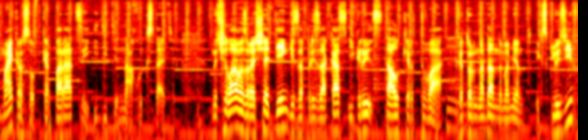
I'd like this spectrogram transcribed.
Microsoft, корпорации, идите нахуй, кстати, начала возвращать деньги за предзаказ игры Stalker 2, Мгм. который на данный момент эксклюзив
